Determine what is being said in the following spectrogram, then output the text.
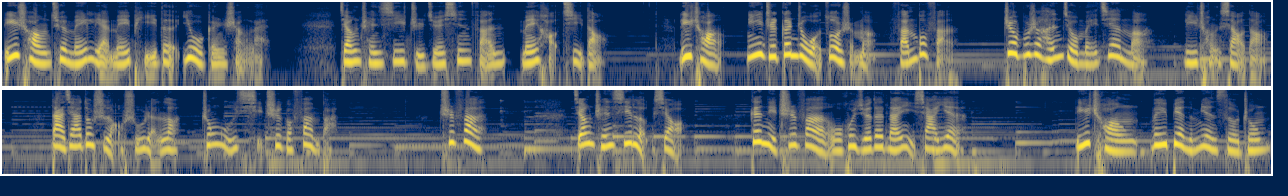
李闯却没脸没皮的又跟上来，江晨曦只觉心烦，没好气道：“李闯，你一直跟着我做什么？烦不烦？这不是很久没见吗？”李闯笑道：“大家都是老熟人了。”中午一起吃个饭吧。吃饭，江晨曦冷笑：“跟你吃饭，我会觉得难以下咽。”李闯微变的面色中，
